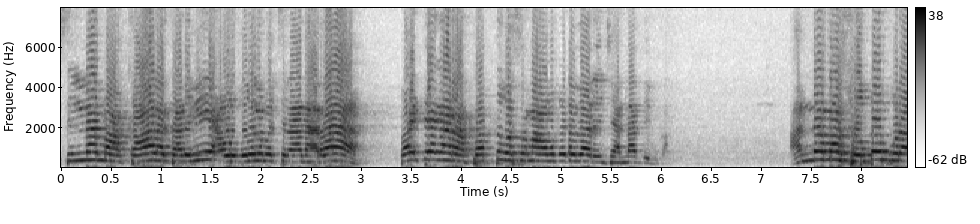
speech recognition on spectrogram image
சின்னம்மா காலை தடவி அவர் முதலமைச்சர் ஆனாரா? பைத்தியக்காரன் பத்து வருஷமா அவங்ககிட்ட தான் இருந்துச்சு அண்ணா திமுக. அண்ணம்மா சொத்த பூரா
